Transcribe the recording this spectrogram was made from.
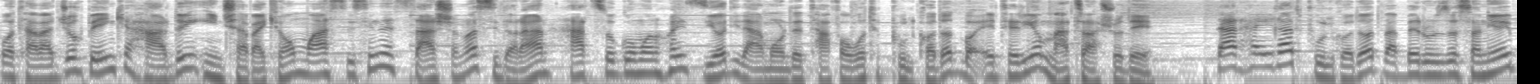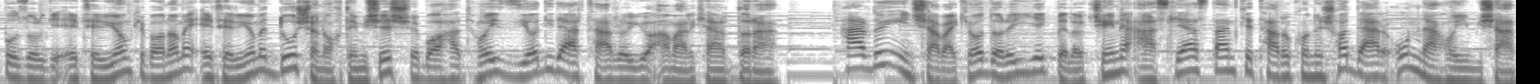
با توجه به اینکه هر دوی این شبکه ها مؤسسین سرشناسی دارن حدس و گمان های زیادی در مورد تفاوت پولکادات با اتریوم مطرح شده. در حقیقت پولکادات و به های بزرگ اتریوم که با نام اتریوم دو شناخته میشه شباهت های زیادی در طراحی و عملکرد دارند هر دوی این شبکه ها دارای یک بلاکچین اصلی هستند که تراکنش ها در اون نهایی میشن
